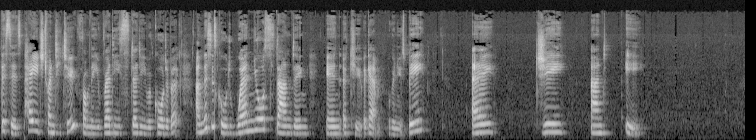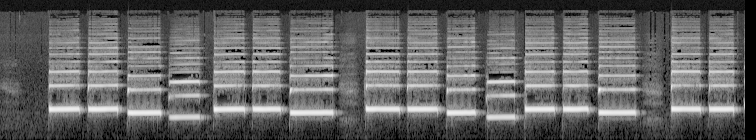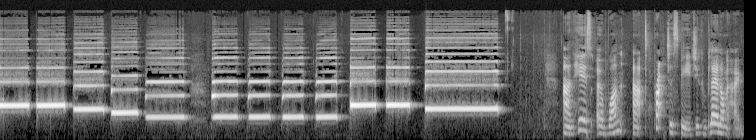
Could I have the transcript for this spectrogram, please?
This is page 22 from the Ready Steady Recorder book, and this is called When You're Standing in a Queue. Again, we're going to use B, A, G, and E. And here's a one at practice speed. You can play along at home.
